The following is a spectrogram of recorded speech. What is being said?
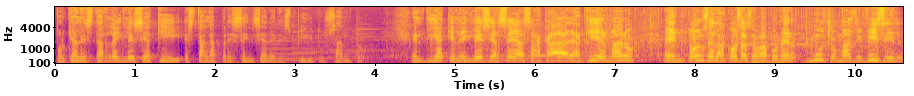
Porque al estar la iglesia aquí está la presencia del Espíritu Santo. El día que la iglesia sea sacada de aquí, hermano, entonces la cosa se va a poner mucho más difícil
